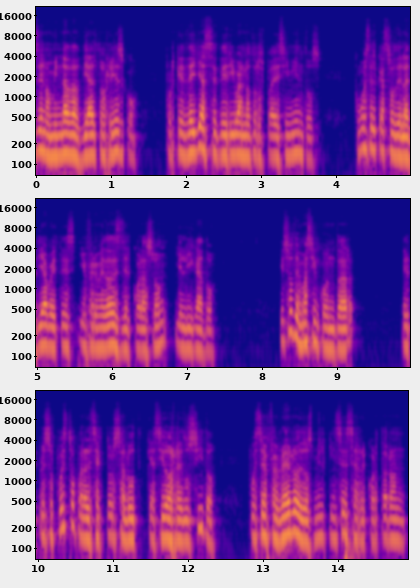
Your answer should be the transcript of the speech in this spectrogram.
denominada de alto riesgo, porque de ella se derivan otros padecimientos, como es el caso de la diabetes y enfermedades del corazón y el hígado. Eso además sin contar el presupuesto para el sector salud que ha sido reducido, pues en febrero de 2015 se recortaron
